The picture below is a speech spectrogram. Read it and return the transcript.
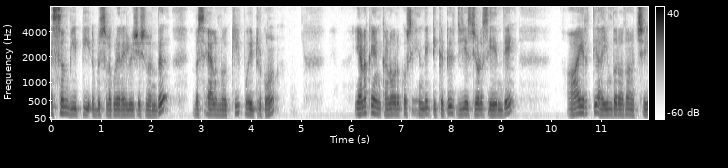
எஸ்எம்பிடி அப்படின்னு சொல்லக்கூடிய ரயில்வே ஸ்டேஷன்லேருந்து இப்போ சேலம் நோக்கி போயிட்டுருக்கோம். எனக்கும் என் கணவருக்கும் சேர்ந்தே டிக்கெட்டு ஜிஎஸ்டியோடு சேர்ந்தே ஆயிரத்தி ஐம்பது ரூபா தான் ஆச்சு.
